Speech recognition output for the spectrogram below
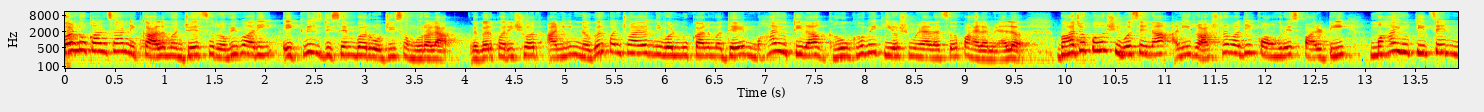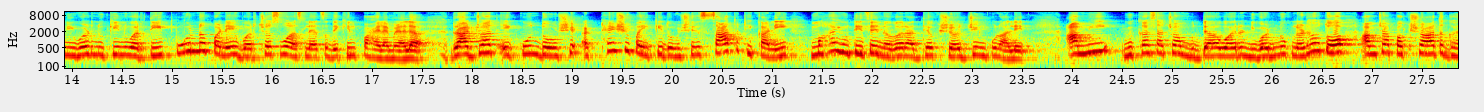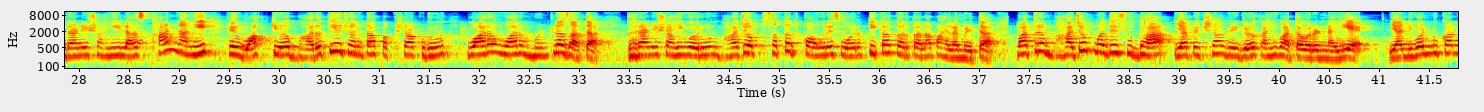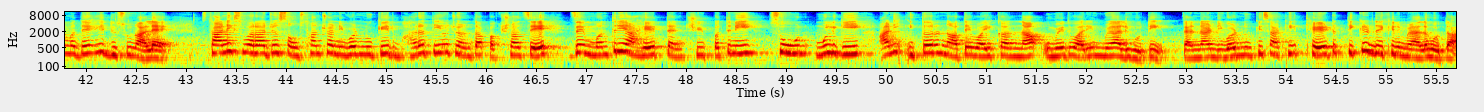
निवडणुकांचा निकाल म्हणजेच रविवारी एकवीस डिसेंबर रोजी समोर आला. नगर परिषद आणि नगरपंचायत निवडणुकांमध्ये महायुतीला घवघवीत यश मिळाल्याचं पाहायला मिळालं. भाजप शिवसेना आणि राष्ट्रवादी काँग्रेस पार्टी महायुतीचे निवडणुकींवरती पूर्णपणे वर्चस्व असल्याचं देखील पाहायला मिळालं. राज्यात एकूण दोनशे अठ्ठ्याऐंशी पैकी दोनशे सात ठिकाणी महायुतीचे नगराध्यक्ष जिंकून आले आम्ही विकासाच्या मुद्द्यावर निवडणूक लढवतो. आमच्या पक्षात घराणेशाहीला स्थान नाही हे वाक्य भारतीय जनता पक्षाकडून वारंवार म्हटलं जातं. घराणेशाहीवरून भाजप सतत काँग्रेसवर टीका करताना पाहायला मिळतं. मात्र भाजपमध्ये सुद्धा यापेक्षा वेगळं काही वातावरण नाहीये. या निवडणुकांमध्ये हे दिसून आलंय. स्थानिक स्वराज्य संस्थांच्या निवडणुकीत भारतीय जनता पक्षाचे जे मंत्री आहेत त्यांची पत्नी सून मुलगी आणि इतर नातेवाईकांना उमेदवारी मिळाली होती. त्यांना निवडणुकीसाठी थेट तिकीट देखील मिळालं होतं.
